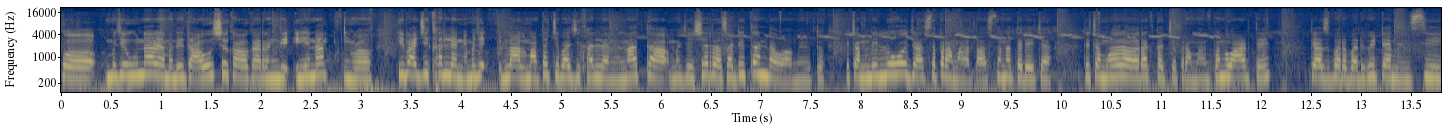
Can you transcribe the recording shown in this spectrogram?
म्हणजे उन्हाळ्यामध्ये तर आवश्यक आहे कारण की हे ना ही भाजी खाल्ल्याने म्हणजे लाल माठाची भाजी खाल्ल्याने ना था म्हणजे शरीरासाठी थंडावा मिळतो. याच्यामध्ये लोह जास्त प्रमाणात असतं ना तर याच्या त्याच्यामुळं रक्ताचे प्रमाण पण वाढते. त्याचबरोबर व्हिटॅमिन सी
